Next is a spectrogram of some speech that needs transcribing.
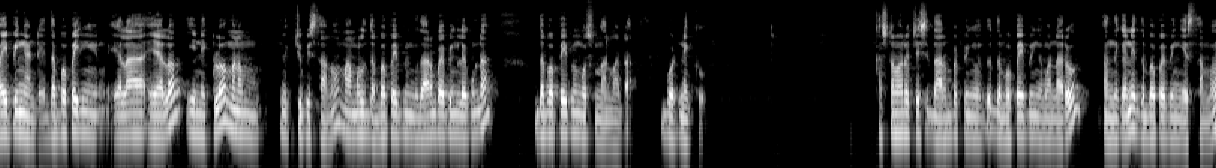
పైపింగ్ అంటే దెబ్బ పైపింగ్ ఎలా వేయాలో ఈ నెక్లో మనం మీకు చూపిస్తాను. మామూలు దెబ్బ పైపింగ్ దారం పైపింగ్ లేకుండా దెబ్బ పైపింగ్ వస్తుంది అనమాట బోట్ నెక్. కస్టమర్ వచ్చేసి దారం పైపింగ్ వద్దు దెబ్బ పైపింగ్ ఇవ్వమన్నారు అందుకని దెబ్బ పైపింగ్ వేస్తాము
